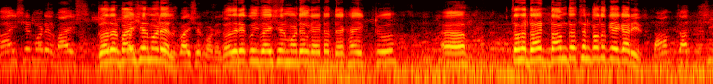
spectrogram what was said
বাইশের মডেল বাইশ। দু হাজার বাইশের মডেল বাইশের মডেল দু হাজার একুশ বাইশের মডেল গাড়িটা দেখায় একটু। চাচা ডাইরেক্ট দাম চাচ্ছেন কত কে গাড়ির? দাম চাচ্ছি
